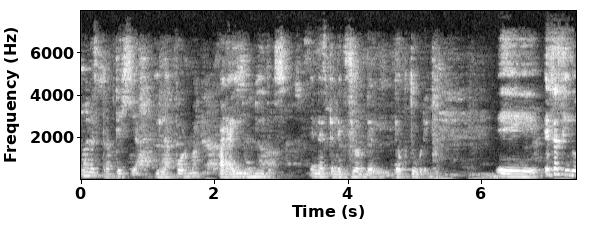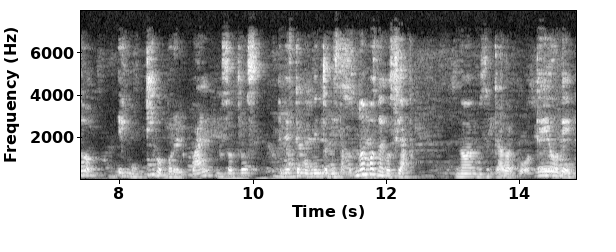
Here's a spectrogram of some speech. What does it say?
una estrategia y la forma para ir unidos en esta elección de octubre. Eh, ese ha sido el motivo por el cual nosotros en este momento no estamos, no hemos negociado, no hemos entrado al cuoteo de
